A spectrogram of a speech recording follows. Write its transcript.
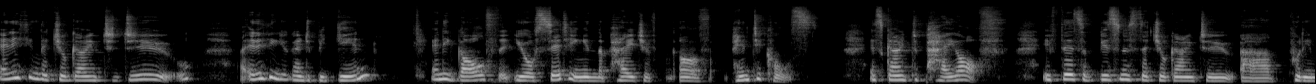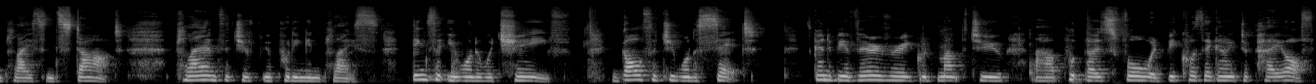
Anything that you're going to do, anything you're going to begin, any goals that you're setting in the page of, of Pentacles is going to pay off. If there's a business that you're going to uh, put in place and start, plans that you are putting in place, things that you want to achieve, goals that you want to set, it's going to be a very, very good month to uh, put those forward because they're going to pay off.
